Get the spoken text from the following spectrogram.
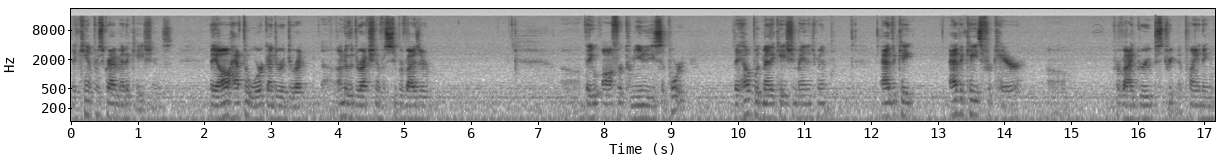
they can't prescribe medications. They all have to work under a direct uh, under the direction of a supervisor. Uh, they offer community support. They help with medication management, advocate advocates for care, um, provide groups, treatment planning.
